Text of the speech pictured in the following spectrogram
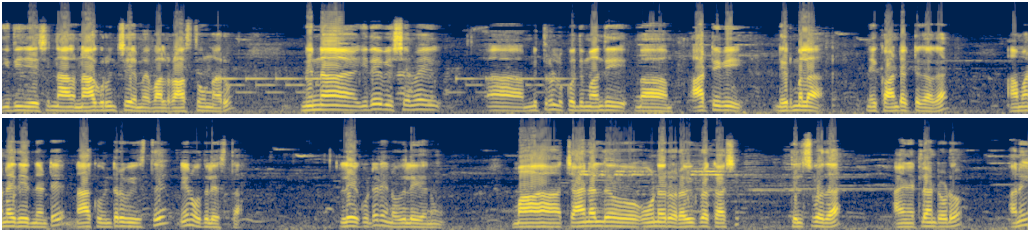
ఇది చేసి నా నా గురించే మే- వాళ్ళు రాస్తూ ఉన్నారు. నిన్న ఇదే విషయమై మిత్రులు కొద్దిమంది మా ఆర్టీవీ నిర్మల నీ కాంటాక్ట్ కాగా ఆమె అనేది ఏంటంటే నాకు ఇంటర్వ్యూ ఇస్తే నేను వదిలేస్తా. లేకుంటే నేను వదిలేయను. మా ఛానల్ ఓనర్ రవిప్రకాష్ తెలుసు కదా ఆయన ఎట్లాంటోడో అని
